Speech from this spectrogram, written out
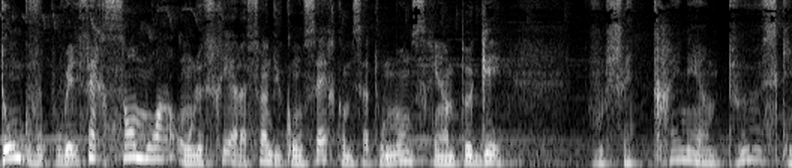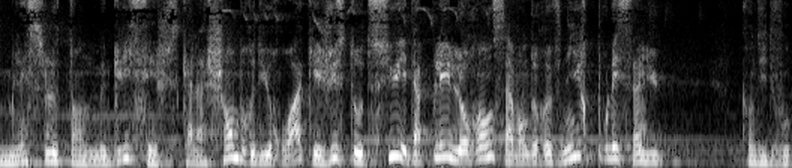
Donc vous pouvez le faire sans moi. On le ferait à la fin du concert, comme ça tout le monde serait un peu gai. Vous le faites traîner un peu, ce qui me laisse le temps de me glisser jusqu'à la chambre du roi qui est juste au-dessus et d'appeler Laurence avant de revenir pour les saluts. Qu'en dites-vous?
